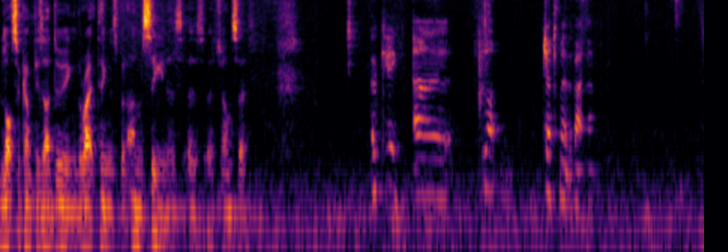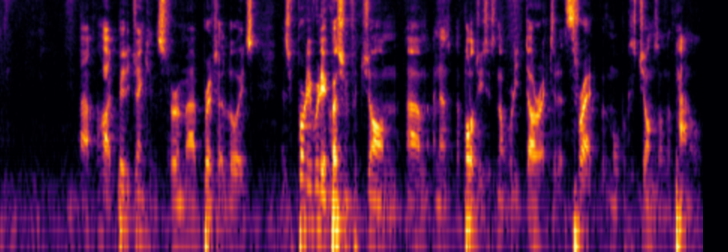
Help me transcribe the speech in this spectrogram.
lots of companies are doing the right things, but unseen, as, as, as John says. Okay, uh, gentleman at the back now. Uh, hi, Peter Jenkins from uh, Brit at Lloyd's. It's probably really a question for John, um, and apologies, it's not really directed at threat, but more because John's on the panel.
